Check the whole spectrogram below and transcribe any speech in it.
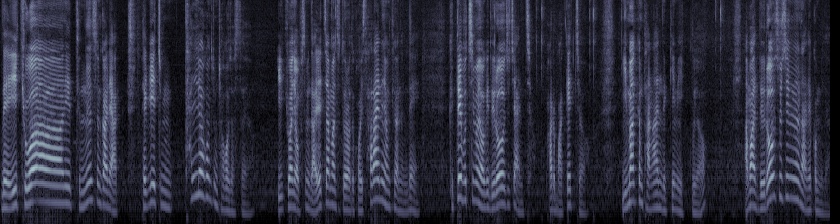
네, 이 교환이 듣는 순간에 아- 백이 좀 탄력은 좀 적어졌어요. 이 교환이 없으면 날일자만 두더라도 거의 살아있는 형태였는데 그때 붙이면 여기 늘어주지 않죠. 바로 맞겠죠. 이만큼 당한 느낌이 있고요. 아마 늘어주지는 않을 겁니다.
